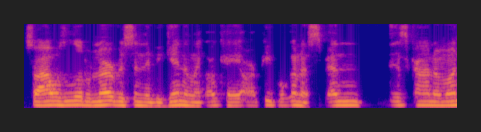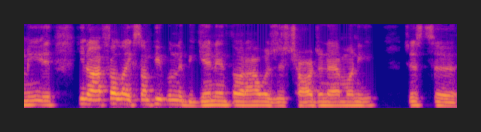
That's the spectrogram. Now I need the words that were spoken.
So I was a little nervous in the beginning, like, okay, are people gonna spend this kind of money. It, you know, I felt like some people in the beginning thought I was just charging that money just to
